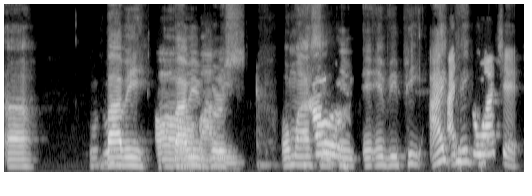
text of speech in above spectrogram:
Uh. Bobby, Oh, Bobby, Bobby. versus Omos Oh. and, and MVP. I I need think to watch it.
